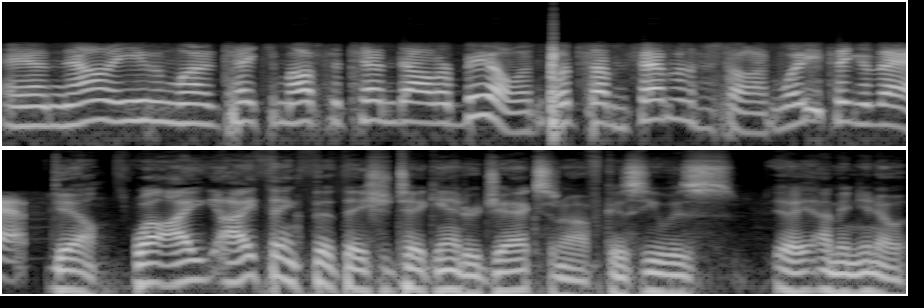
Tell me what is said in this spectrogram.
And now they even want to take him off the ten dollar bill and put some feminist on. What do you think of that? Yeah. Well, I, I think that they should take Andrew Jackson off because he was, I mean, you know,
